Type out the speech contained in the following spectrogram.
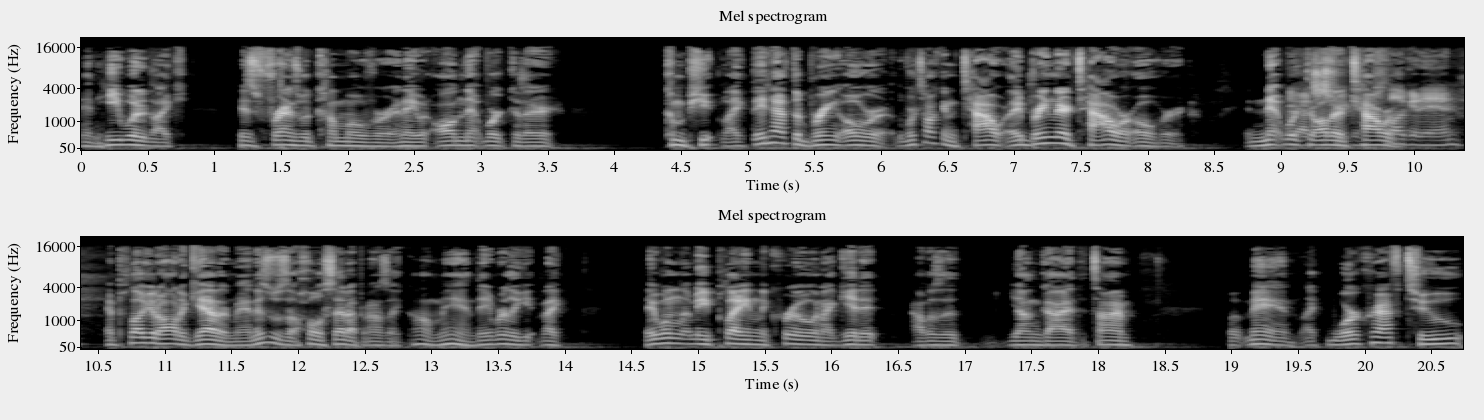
and he would like his friends would come over and they would all network to their compute. Like they'd have to bring over. We're talking tower. They bring their tower over and network to all their tower Plug it in. and plug it all together, man. This was a whole setup, and I was like, oh man, they really get like they wouldn't let me play in the crew, and I get it. I was a young guy at the time, but man, like Warcraft Two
